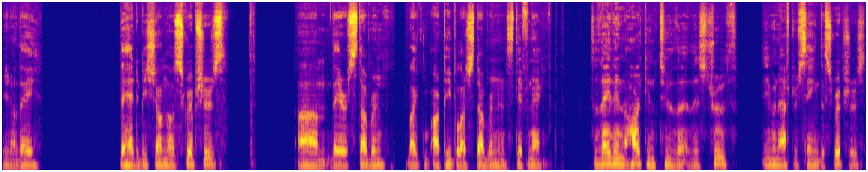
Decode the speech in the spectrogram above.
you know they they had to be shown those scriptures. Um, they are stubborn, like our people are stubborn and stiff necked. So they didn't hearken to the this truth even after seeing the scriptures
